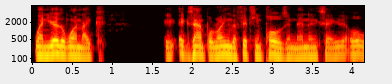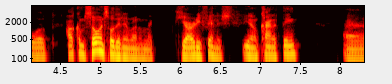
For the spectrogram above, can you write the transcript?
when you're the one like, example, running the 15 poles and then they say, oh, well, how come so and so didn't run? I'm like, he already finished, you know, kind of thing. Uh,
